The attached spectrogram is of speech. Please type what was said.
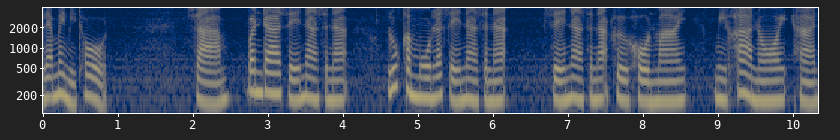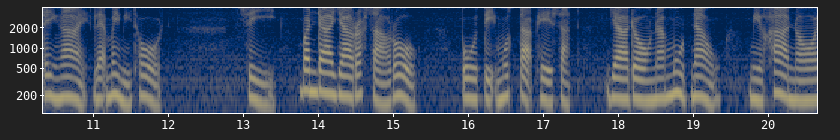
และไม่มีโทษ 3. บรรดาเสนาสนะ ลุกขมูลและเสนาสนะ เสนาสนะคือโคนไม้ มีค่าน้อย หาได้ง่ายและไม่มีโทษ 4. บรรดายารักษาโรค ปูติมุตตะเพสัตยาดองน้ำมูดเน่า มีค่าน้อย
